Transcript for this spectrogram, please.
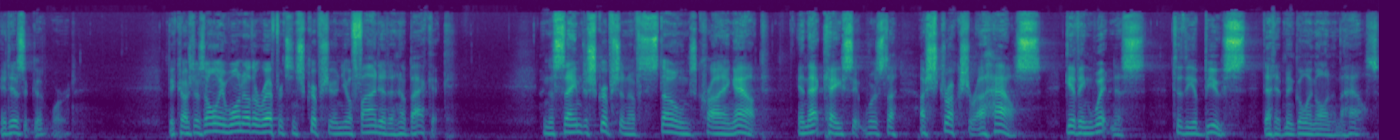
It is a good word. Because there's only one other reference in Scripture, and you'll find it in Habakkuk. In the same description of stones crying out. In that case, it was a, a structure, a house, giving witness to the abuse that had been going on in the house.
